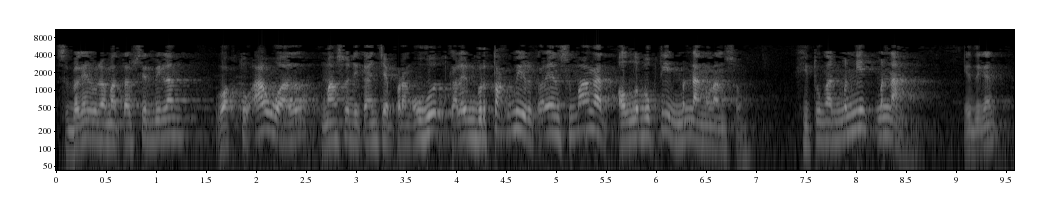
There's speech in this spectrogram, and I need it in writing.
Sebagian ulama tafsir bilang waktu awal masuk di kancah perang Uhud, kalian bertakbir, kalian semangat, Allah buktiin menang langsung. Hitungan menit menang, gitu kan?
